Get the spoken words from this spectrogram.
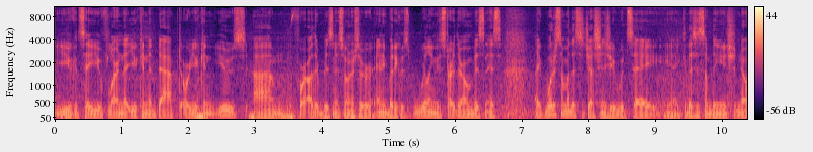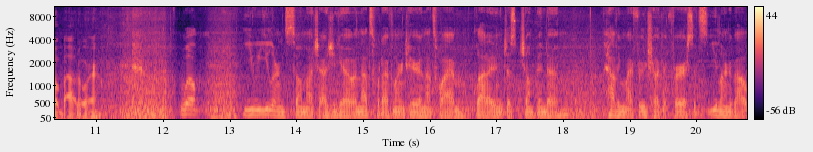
you could say you've learned that you can adapt or you can use um, for other business owners or anybody who's willing to start their own business. Like, what are some of the suggestions you would say? Like, this is something you should know about, or Well, you you learn so much as you go, and that's what I've learned here, and that's why I'm glad I didn't just jump into having my food truck at first. It's you learn about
